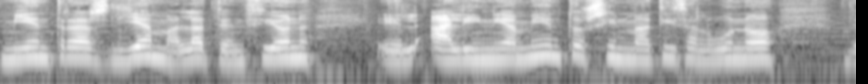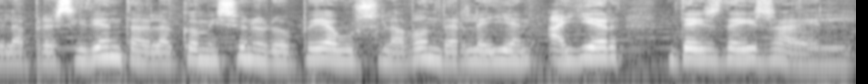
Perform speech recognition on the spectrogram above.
mientras llama la atención el alineamiento sin matiz alguno de la presidenta de la Comisión Europea, Ursula von der Leyen, ayer desde Israel.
